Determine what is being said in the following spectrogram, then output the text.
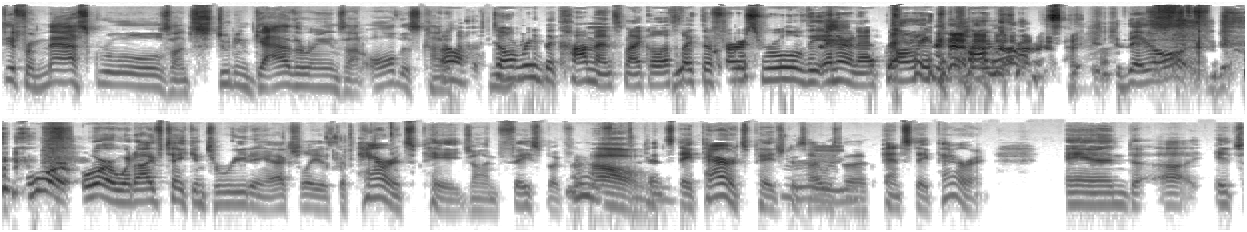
different mask rules, on student gatherings, on all this kind oh, of stuff. Don't read the comments, Michael. That's like the first rule of the internet. Don't read the comments. they are. Or or what I've taken to reading actually is the parents page on Facebook for oh. the Penn State parents page because mm. I was mm. a Penn State parent and uh, it's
